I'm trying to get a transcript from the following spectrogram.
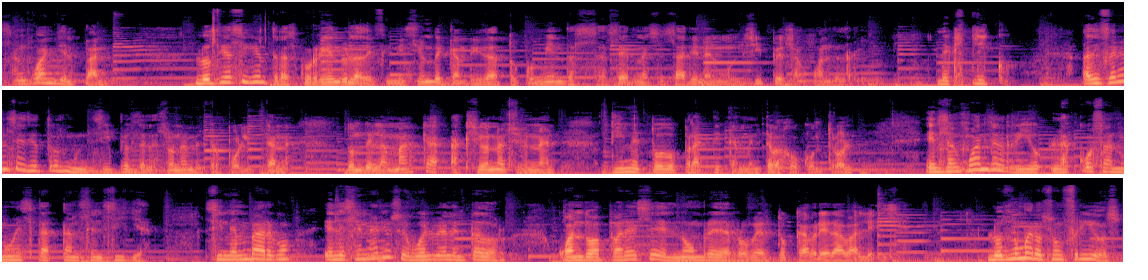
San Juan y el PAN. Los días siguen transcurriendo y la definición de candidato comienza a ser necesaria en el municipio de San Juan del Río. Le explico. A diferencia de otros municipios de la zona metropolitana, donde la marca Acción Nacional tiene todo prácticamente bajo control, en San Juan del Río la cosa no está tan sencilla. Sin embargo, el escenario se vuelve alentador cuando aparece el nombre de Roberto Cabrera Valencia. Los números son fríos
